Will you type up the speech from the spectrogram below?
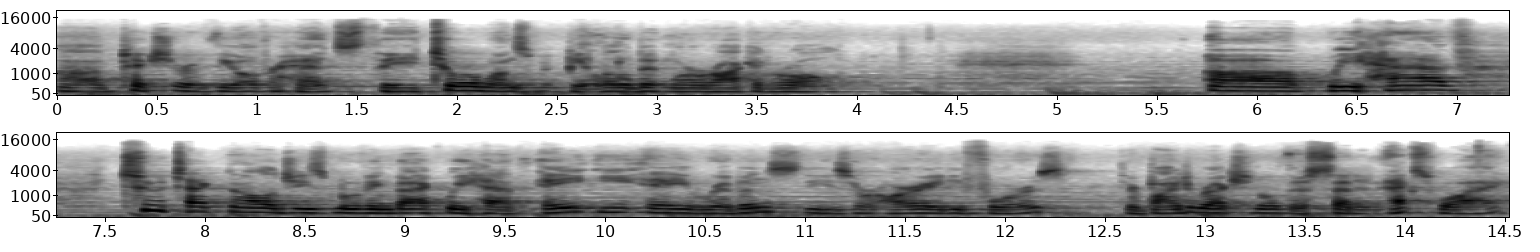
uh, picture of the overheads. The 201s would be a little bit more rock and roll. Uh, we have two technologies moving back. We have AEA ribbons. These are R84s. They're bidirectional. They're set in XY.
